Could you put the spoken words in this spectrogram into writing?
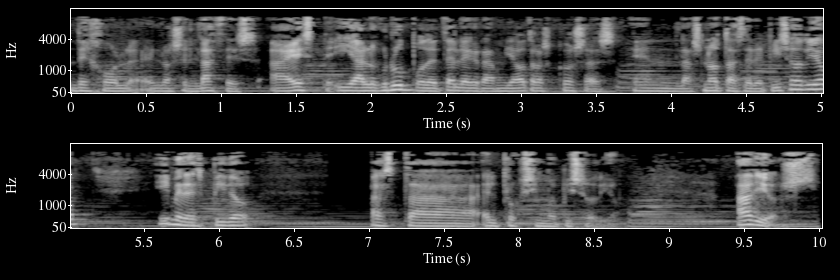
Dejo los enlaces a este y al grupo de Telegram y a otras cosas en las notas del episodio. Y me despido hasta el próximo episodio. Adiós.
